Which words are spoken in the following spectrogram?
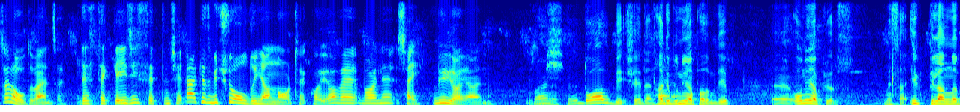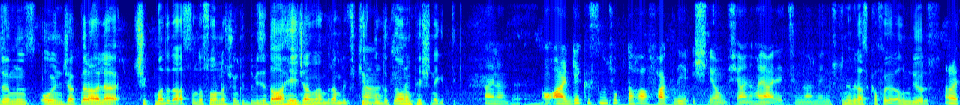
Güzel oldu bence. Destekleyici hissettiğim şeyler herkes güçlü olduğu yanını ortaya koyuyor ve böyle şey büyüyor yani. bizim Aynen. iş. Böyle Doğal bir şeyden. Hadi Aynen. bunu yapalım deyip e, onu yapıyoruz. Mesela ilk planladığımız oyuncaklar hala çıkmadı da aslında. Sonra çünkü bizi daha heyecanlandıran bir fikir Evet. bulduk ve onun peşine gittik. Aynen. O arge kısmı çok daha farklı işliyormuş yani hayal ettiğimden benim. Üstüne biraz kafa yoralım diyoruz. Evet.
